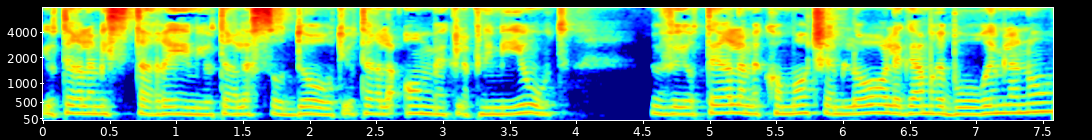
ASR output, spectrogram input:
יותר למסתרים, יותר לסודות, יותר לעומק, לפנימיות, ויותר למקומות שהם לא לגמרי ברורים לנו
